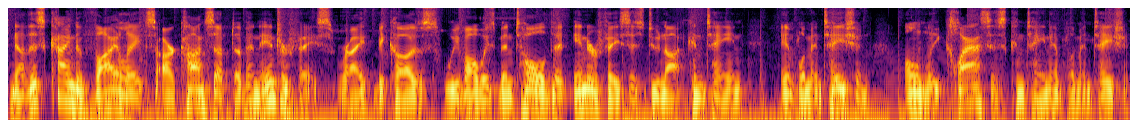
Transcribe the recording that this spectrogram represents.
Now, this kind of violates our concept of an interface, right? Because we've always been told that interfaces do not contain implementation, only classes contain implementation.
